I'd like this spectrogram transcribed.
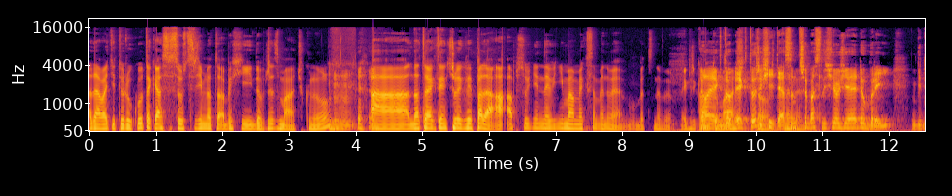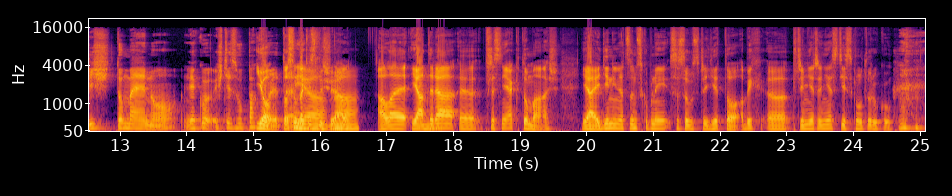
A dává ti tu ruku, tak já se soustředím na to, abych ji dobře zmáčknul Mhm. a na to, jak ten člověk vypadá a absolutně nevnímám, jak se jmenuje, vůbec nevím. Jak říkám, Ale jak to, Tomáš, jak to řešíte? Já jsem nevím. třeba slyšel, že je dobrý, když to jméno jako ještě Jo, zopakujete. to jsem taky Jo, slyšel, no. ale já teda uh, přesně jak Tomáš, já jediný, na co jsem schopný se soustředit, je to, abych uh, přiměřeně stisknul tu ruku.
